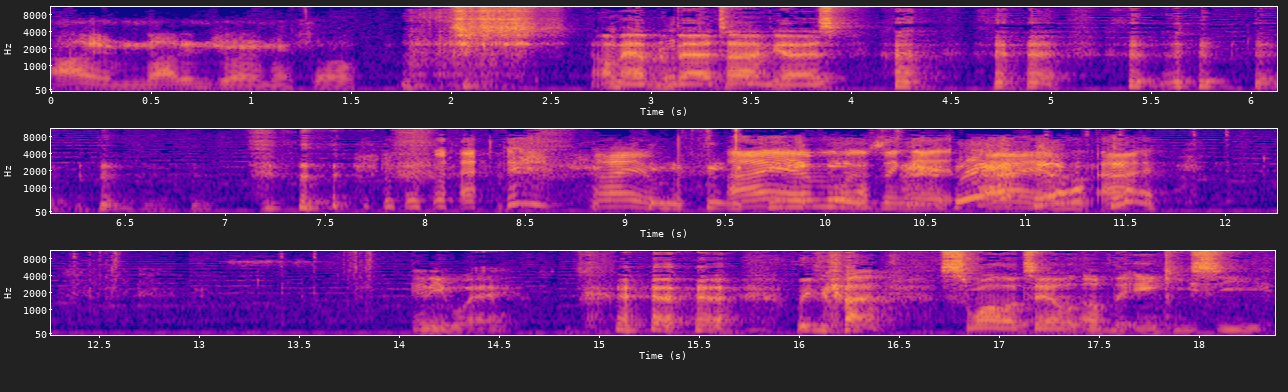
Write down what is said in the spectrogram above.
I am not enjoying myself. I'm having a bad time, guys. I am. I am losing it. I am. I, anyway, we've got Swallowtail of the Inky Sea.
